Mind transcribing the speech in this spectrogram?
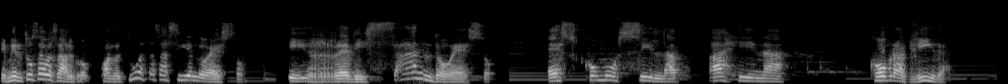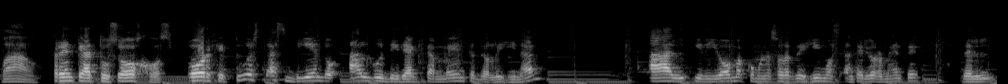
Y mira, tú sabes algo, cuando tú estás haciendo eso y revisando eso, es como si la página cobra vida. Wow. Frente a tus ojos, porque tú estás viendo algo directamente del original al idioma, como nosotros dijimos anteriormente, del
